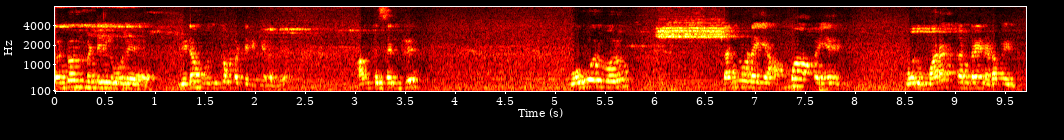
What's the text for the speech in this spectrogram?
கண்டோன்மெண்டில் ஒரு இடம் ஒதுக்கப்பட்டிருக்கிறது. அங்கு சென்று ஒவ்வொருவரும் தன்னுடைய அம்மா பெயரில் ஒரு மரக்கன்றை நட வேண்டும்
